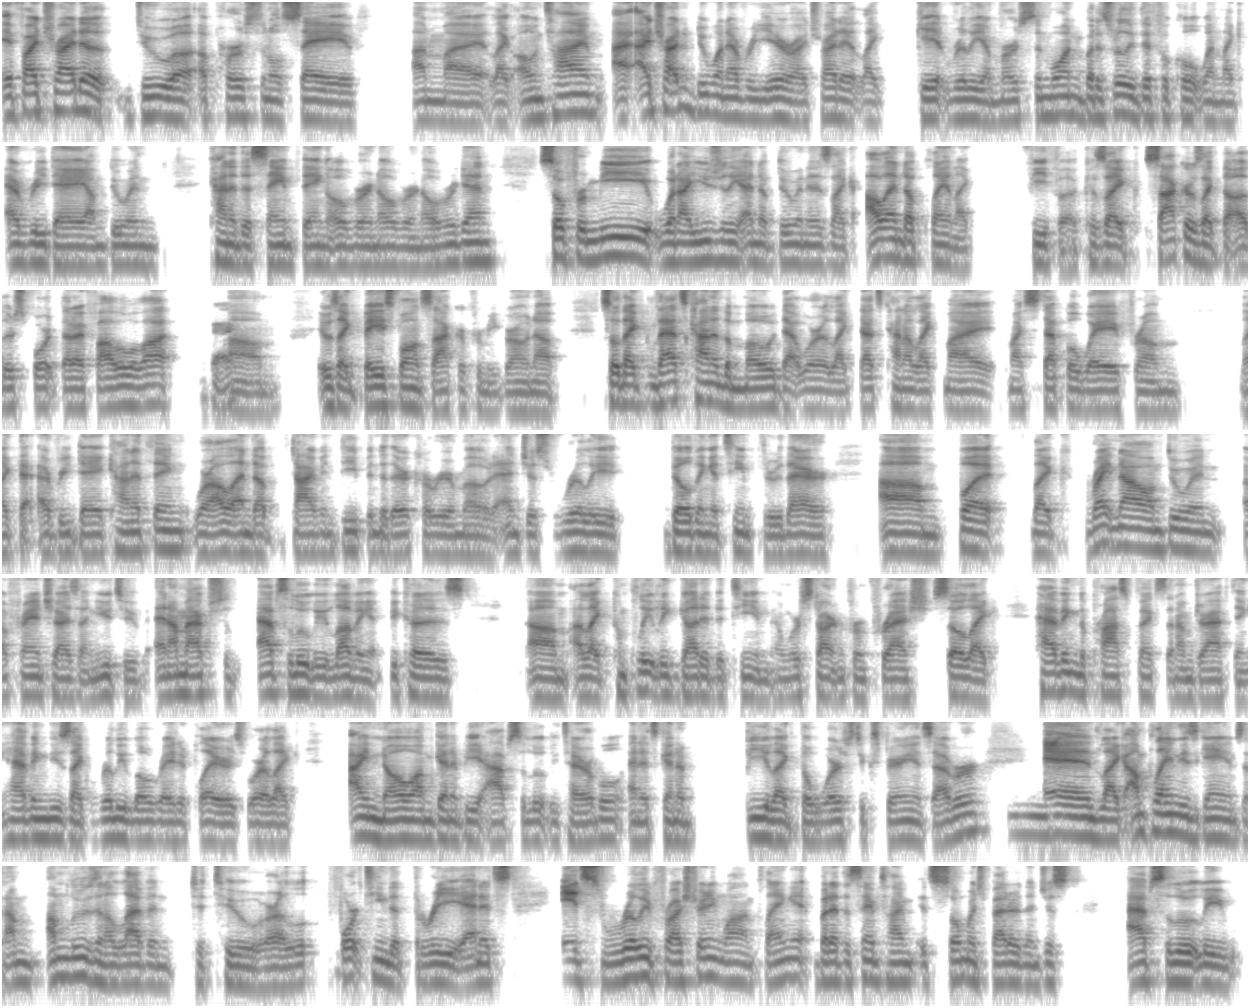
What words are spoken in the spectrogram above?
If I try to do a, a, personal save on my like own time, I, I try to do one every year. I try to like get really immersed in one, but it's really difficult when like every day I'm doing kind of the same thing over and over and over again. So for me, what I usually end up doing is like I'll end up playing like FIFA because like soccer is like the other sport that I follow a lot. Okay. Um, it was like baseball and soccer for me growing up. So like that's kind of the mode that we're like that's kind of like my my step away from like the everyday kind of thing where I'll end up diving deep into their career mode and just really building a team through there. Um, but like right now I'm doing a franchise on YouTube and I'm actually absolutely loving it because um, I like completely gutted the team and we're starting from fresh. So like having the prospects that I'm drafting, having these like really low rated players where like I know I'm going to be absolutely terrible and it's going to be like the worst experience ever. Mm-hmm. And like I'm playing these games and I'm I'm losing 11 to 2 or 14 to 3 and it's it's really frustrating while I'm playing it, but at the same time it's so much better than just absolutely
